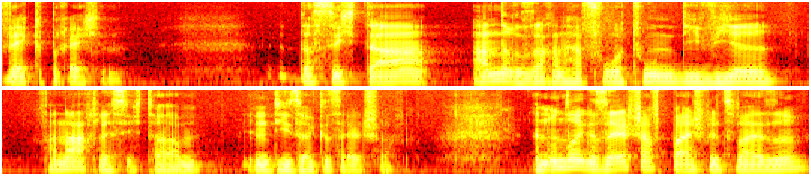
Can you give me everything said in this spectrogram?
wegbrechen, dass sich da andere Sachen hervortun, die wir vernachlässigt haben in dieser Gesellschaft. In unserer Gesellschaft beispielsweise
